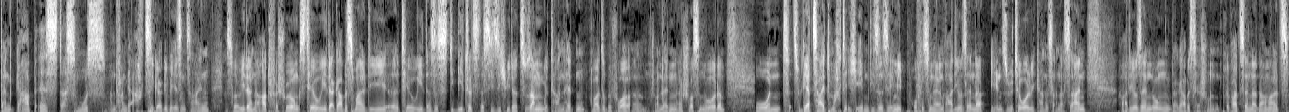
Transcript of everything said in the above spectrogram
dann gab es, das muss Anfang der 80er gewesen sein, das war wieder eine Art Verschwörungstheorie, da gab es mal die äh, Theorie, dass es die Beatles, dass sie sich wieder zusammengetan hätten, also bevor äh, John Lennon erschossen wurde. Und zu der Zeit machte ich eben diese semi-professionellen Radiosender in Südtirol, wie kann es anders sein? Radiosendungen. Da gab es ja schon Privatsender damals.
